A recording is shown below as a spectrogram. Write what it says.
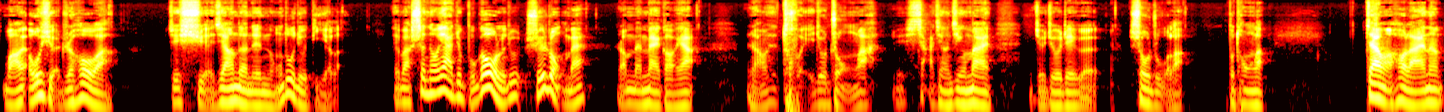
往外呕血之后啊，这血浆的那浓度就低了，对吧？渗透压就不够了，就水肿呗。然后门脉高压，然后腿就肿啊，下腔静脉就就这个受阻了，不通了。再往后来呢，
